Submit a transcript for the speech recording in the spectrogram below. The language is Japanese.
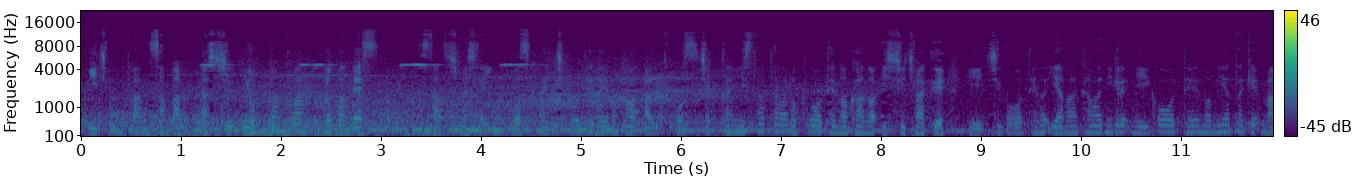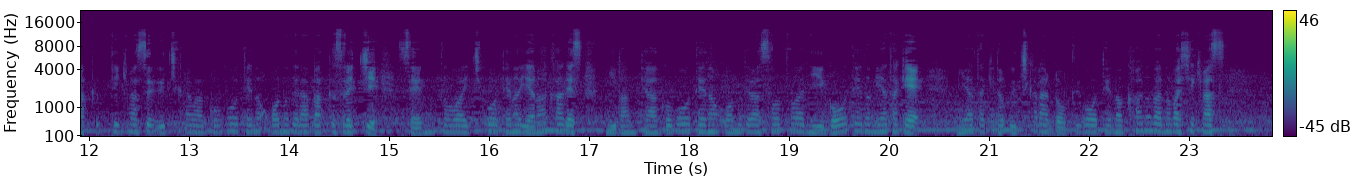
1番、2番、3番、ダッシュ、4番、5番、6番です。スタートしました。インコースから1号艇の山川、アウトコース若干にスタートは6号艇の川の1周1マーク、1号艇の山川逃げる、2号艇の宮武、まくっていきます。内からは5号艇の小野寺バックスレッチ、先頭は1号艇の山川です。2番手は5号艇の小野寺、外は2号艇の宮武、宮武の内から6号艇の川野が伸ばしていきます。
